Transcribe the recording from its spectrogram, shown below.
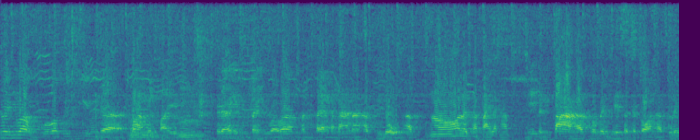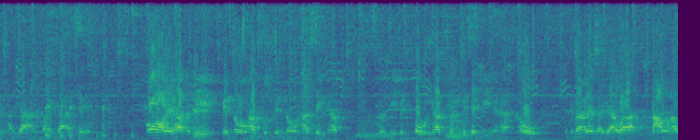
ด้วยที่ว่าผมกลัวว่าพื้นที่มันจะว่างเกินไปอืม จะได้เห็นแปรงถือว่าว่ามันแปรงมานานนะครับพี่โด่งครับ อ๋อแล้วจะไปแล้วครับ นี่เป็นต้าครับเขาเป็นเภสัชกรครับก็เลยขายยาใบยาเฉยก็เลยครับอันนี้เป็นโนครับกลุ่มเป็นโนคลาสสิกครับ อืมส่วนนี้เป็นตูนครับยังไม่เสร็จดีนะฮะเขาเป็นบ้านเขาได้ฉายาว่าเต่าครับ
